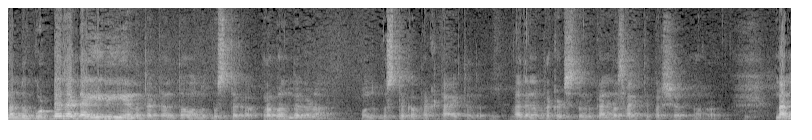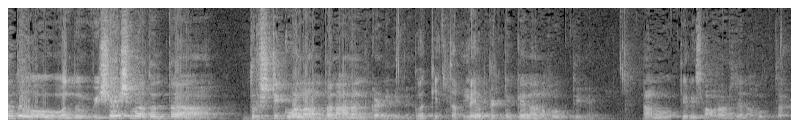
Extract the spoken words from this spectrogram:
ನಂದು ಗುಡ್ಡದ ಡೈರಿ ಅನ್ನತಕ್ಕಂಥ ಒಂದು ಪುಸ್ತಕ ಪ್ರಬಂಧಗಳ ಒಂದು ಪುಸ್ತಕ ಪ್ರಕಟ ಆಯ್ತದು. ಅದನ್ನು ಪ್ರಕಟಿಸಿದವರು ಕನ್ನಡ ಸಾಹಿತ್ಯ ಪರಿಷತ್ನವರು. ನನ್ನದು ಒಂದು ವಿಶೇಷವಾದಂಥ ದೃಷ್ಟಿಕೋನ ಅಂತ ನಾನು ಅನ್ಕೊಂಡಿದ್ದೀನಿ. ಓಕೆ ಈಗ ಬೆಟ್ಟಕ್ಕೆ ನಾನು ಹೋಗ್ತೀನಿ. ನಾನು ಹೋಗ್ತೀನಿ ಸಾವಿರಾರು ಜನ ಹೋಗ್ತಾರೆ.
